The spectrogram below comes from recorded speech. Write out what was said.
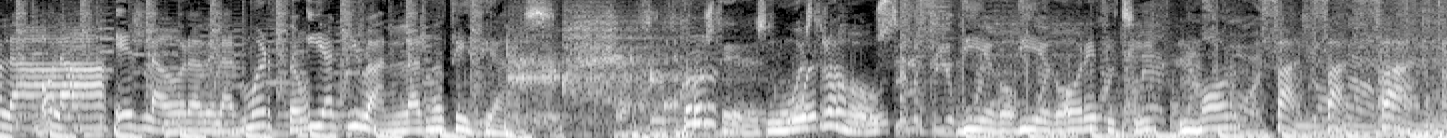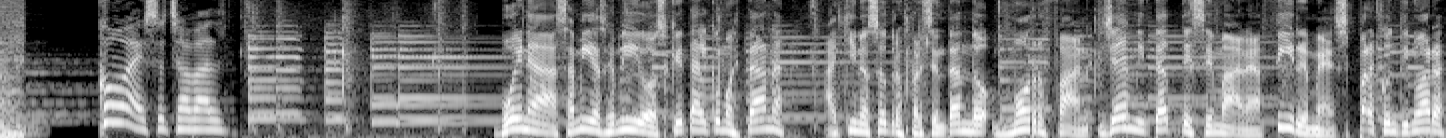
Hola, hola. Es la hora del almuerzo y aquí van las noticias. Con ustedes, nuestro host, Diego, Diego Orefici, More Fan, Fan, Fan. ¿Cómo va eso, chaval? Buenas amigas y amigos, ¿qué tal? ¿Cómo están? Aquí nosotros presentando Morfan, ya en mitad de semana, firmes, para continuar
